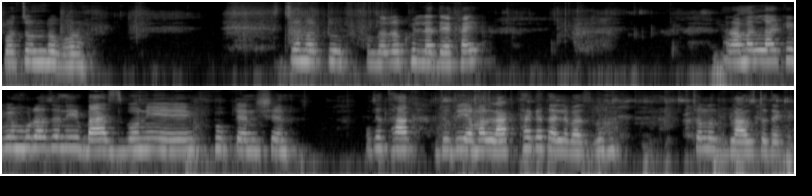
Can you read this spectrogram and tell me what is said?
প্রচণ্ড গরম। চলো একটু আপনারা খুললে দেখাই। আর আমার লাকি বেম্বুরা জানি বাঁচবো নিয়ে খুব টেনশন আচ্ছা থাক, যদি আমার লাক থাকে তাহলে বাঁচবো। চলো ব্লাউজটা দেখে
